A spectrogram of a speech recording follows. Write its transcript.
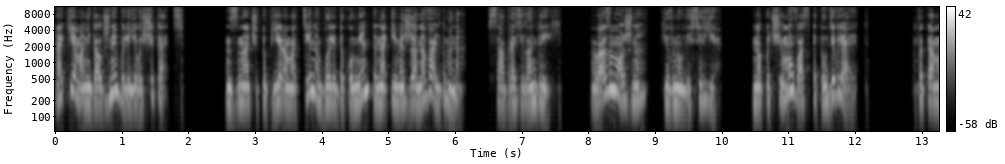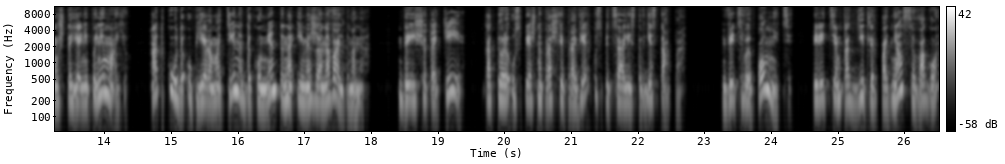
«А кем они должны были его считать?» «Значит, у Пьера Маттина были документы на имя Жана Вальдмана», сообразил Андрей. «Возможно», кивнул Леселье. Но почему вас это удивляет? Потому что я не понимаю, откуда у Пьера Матина документы на имя Жана Вальдмана. Да еще такие, которые успешно прошли проверку специалистов гестапо. Ведь вы помните, Перед тем, как Гитлер поднялся в вагон,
